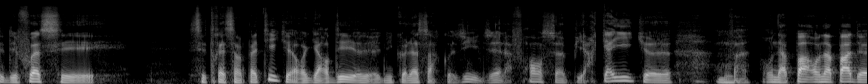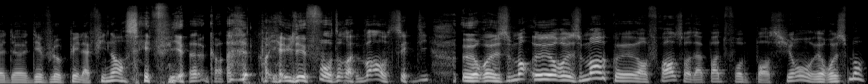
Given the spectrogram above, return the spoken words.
des fois c'est c'est très sympathique. Regardez euh, Nicolas Sarkozy, il disait la France c'est un pays archaïque. Euh, mm. Enfin, on n'a pas, on n'a pas de, développé la finance. Et puis euh, quand, il y a eu l'effondrement, on s'est dit heureusement, heureusement qu'en France on n'a pas de fonds de pension. Heureusement.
